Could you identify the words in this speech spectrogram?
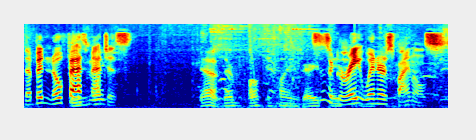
There's been no fast like- matches. Yeah, they're both playing very This is a great winners finals.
